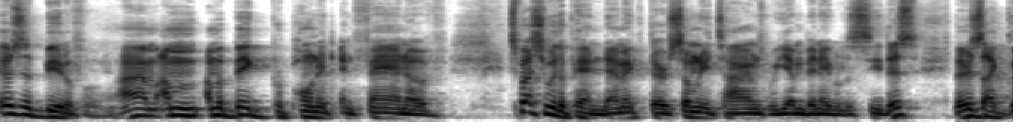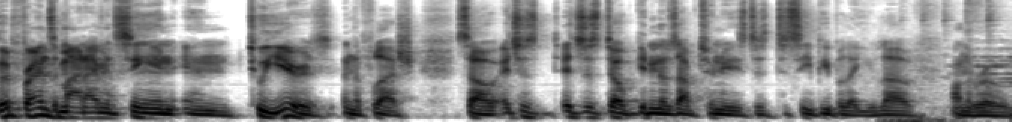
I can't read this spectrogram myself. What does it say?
it was just beautiful. I'm I'm I'm a big proponent and fan of, especially with the pandemic. There's so many times where you haven't been able to see this. There's like good friends of mine I haven't seen in two years in the flesh. So it's just it's just dope getting those opportunities to, to see people that you love on the road.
